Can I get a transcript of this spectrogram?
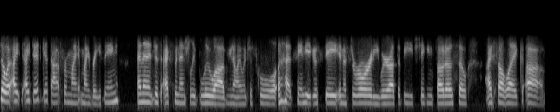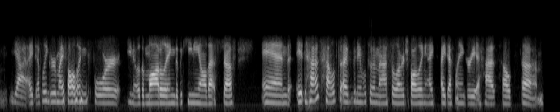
So I, I did get that from my my racing, and then it just exponentially blew up. You know, I went to school at San Diego State in a sorority. We were at the beach taking photos, so I felt like, um, yeah, I definitely grew my following for you know the modeling, the bikini, all that stuff and it has helped. I've been able to amass a large following. I, I definitely agree it has helped um,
